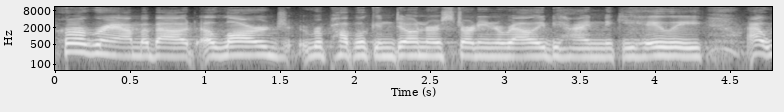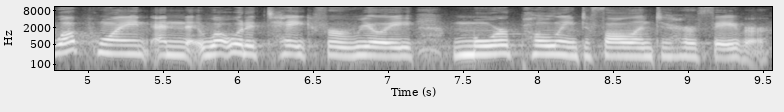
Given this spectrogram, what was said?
program about a large Republican donor starting to rally behind Nikki Haley. At what point and what would it take for really more polling to fall into her favor?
